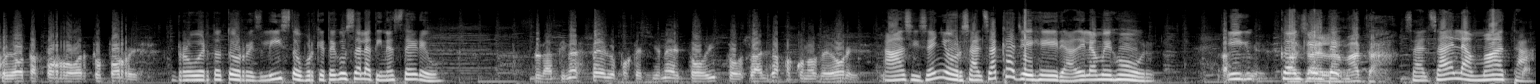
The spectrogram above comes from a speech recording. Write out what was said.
Voy a votar por Roberto Torres. Roberto Torres, listo. ¿Por qué te gusta Latina Estéreo? Latina Estéreo porque tiene de todito, salsa para conocedores. Ah, sí, señor. Salsa callejera, de la mejor. ¿Y con Salsa quién de la mata. Salsa de la mata.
